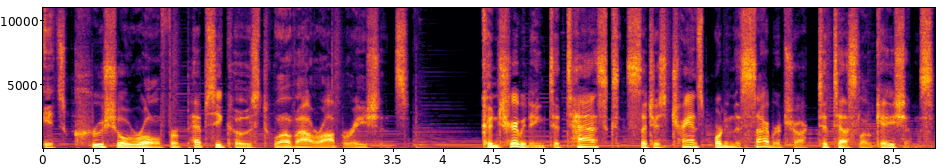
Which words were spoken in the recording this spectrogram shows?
its crucial role for PepsiCo's 12-hour operations, contributing to tasks such as transporting the Cybertruck to test locations.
